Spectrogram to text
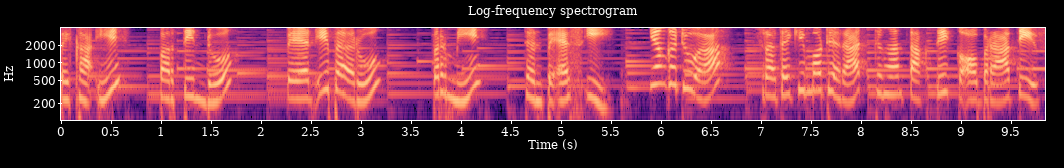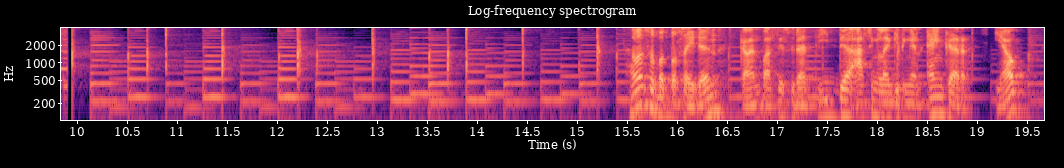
PKI, Partindo, PNI Baru, Permi, dan PSI. Yang kedua, strategi moderat dengan taktik kooperatif. Halo Sobat Poseidon, kalian pasti sudah tidak asing lagi dengan Anchor. Yap,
